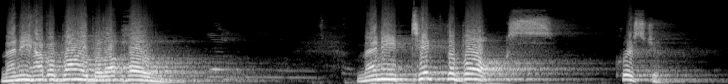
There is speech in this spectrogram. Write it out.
Many have a Bible at home. Many tick the box Christian.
